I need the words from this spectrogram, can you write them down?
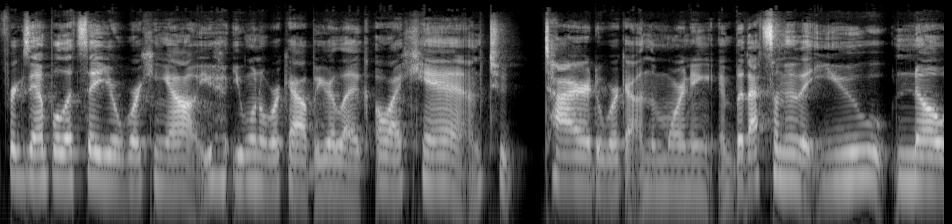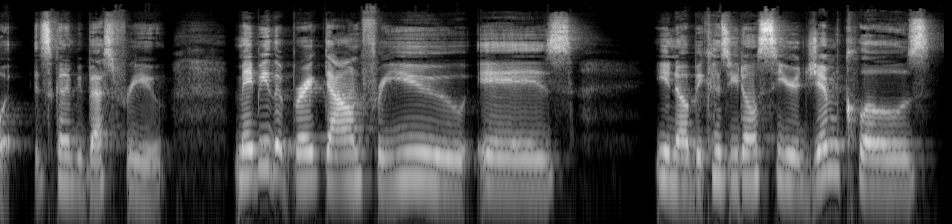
for example, let's say you're working out, you, you want to work out, but you're like, oh, I can't, I'm too tired to work out in the morning. But that's something that you know is going to be best for you. Maybe the breakdown for you is, you know, because you don't see your gym clothes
